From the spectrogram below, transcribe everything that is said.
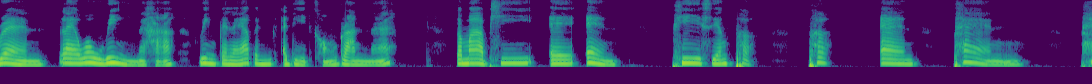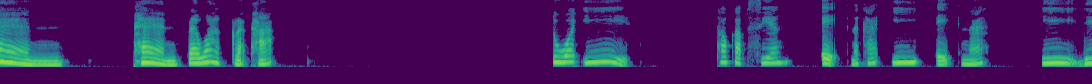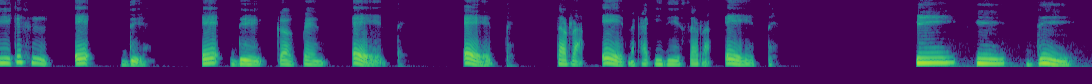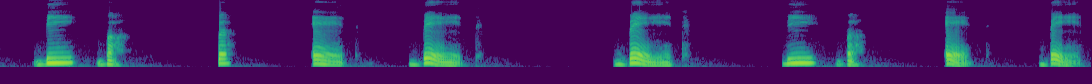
grand แปลว่าวิ่งนะคะ วิ่งไปแล้วเป็นอดีตของ run นะ ต่อมา P A N P เสียง p p and pan pan pan แปลว่ากระทะ ตัว e เท่ากับเสียง เอะนะคะ e เอะนะ e d ก็คือ เอะดเอะดก็เป็น ed ed สระเอดนะคะ ed สระเอด b e d b b b ed bed bed b b ed bed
